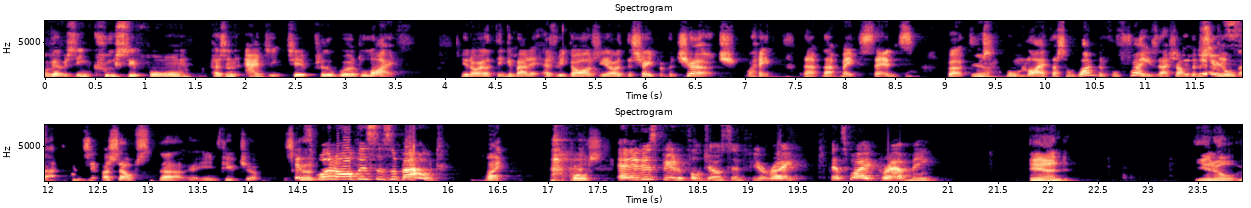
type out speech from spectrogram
I've ever seen cruciform as an adjective to the word life. You know, I think about it as regards, you know, the shape of a church, right? That, that makes sense. But cruciform yeah. life, that's a wonderful phrase, actually. I'm going to steal that use it myself uh, in future. It's, it's what all this is about. Right, of course. and it is beautiful, Joseph. You're right. That's why it grabbed me. And you know,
